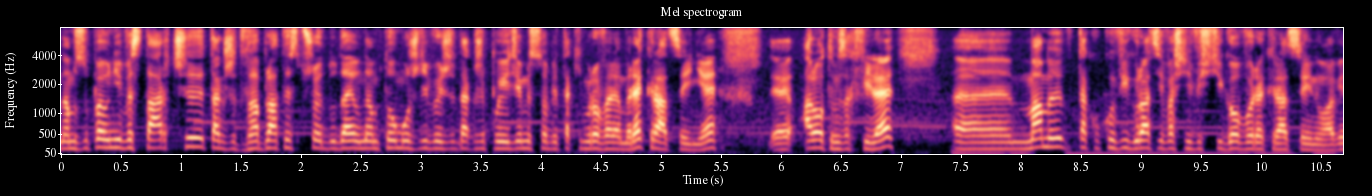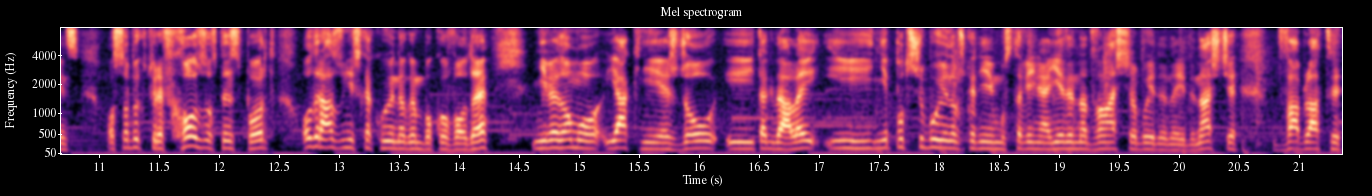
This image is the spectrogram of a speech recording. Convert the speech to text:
nam zupełnie wystarczy, także dwa blaty z przodu dają nam tą możliwość, że także pojedziemy sobie takim rowerem rekreacyjnie, e, ale o tym za chwilę. E, Mamy taką konfigurację właśnie wyścigowo-rekreacyjną, a więc osoby, które wchodzą w ten sport, od razu nie wskakują na głęboką wodę, nie wiadomo jak nie jeżdżą i tak dalej i nie potrzebują na przykład, nie wiem, ustawienia 1 na 12 albo 1 na 11. Dwa blaty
